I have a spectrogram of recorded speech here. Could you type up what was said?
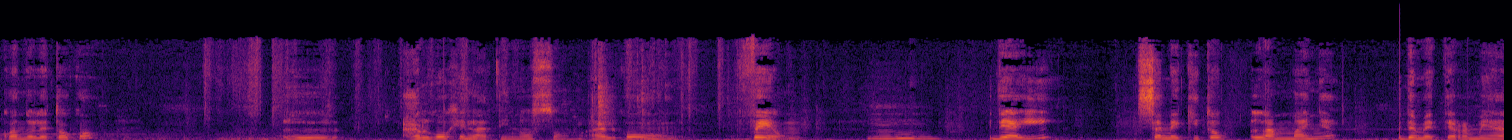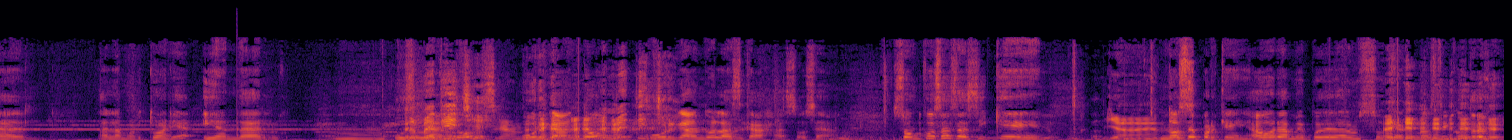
Cuando le toco, algo gelatinoso, algo feo. De ahí se me quitó la maña de meterme al- a la mortuaria y andar mm, hurgando, hurgando, hurgando las cajas. O sea, son cosas así que Ya, no sé entonces- por qué. Ahora me puede dar un subdiagnóstico. también.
